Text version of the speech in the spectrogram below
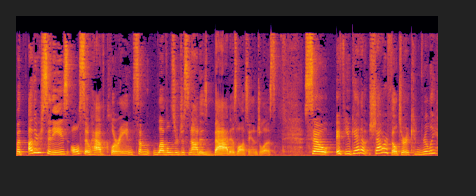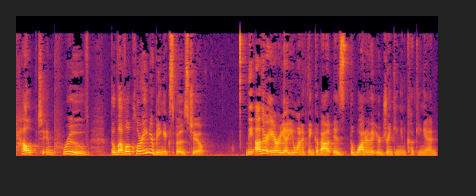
but other cities also have chlorine. Some levels are just not as bad as Los Angeles. So if you get a shower filter, it can really help to improve the level of chlorine you're being exposed to. The other area you want to think about is the water that you're drinking and cooking in.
